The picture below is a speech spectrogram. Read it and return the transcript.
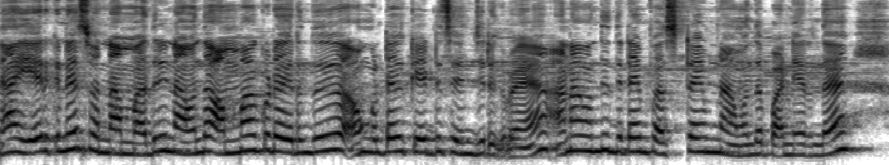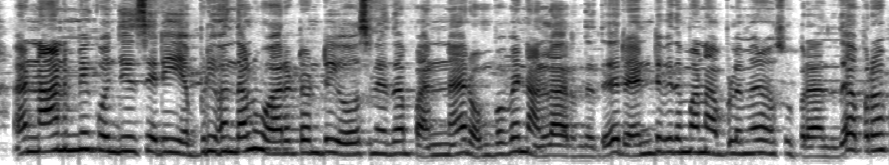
நான் ஏற்கனவே சொன்ன மாதிரி நான் வந்து அம்மா கூட இருந்து அவங்கள்ட்ட கேட்டு செஞ்சுருக்குறேன். ஆனால் வந்து இந்த டைம் ஃபஸ்ட் டைம் நான் வந்து பண்ணியிருந்தேன். நானுமே கொஞ்சம் சரி எப்படி வந்தாலும் வரட்டோன்ட்டு யோசனை தான் பண்ணேன். ரொம்பவே நல்லா இருந்தது. ரெண்டு விதமான அப்பளமே சூப்பராக இருந்தது. அப்புறம்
